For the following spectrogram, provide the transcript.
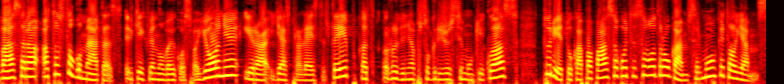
Vasara atostogų metas ir kiekvieno vaiko svajonė yra jas praleisti taip, kad rudenio sugrįžus į mokyklas turėtų ką papasakoti savo draugams ir mokytojams.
